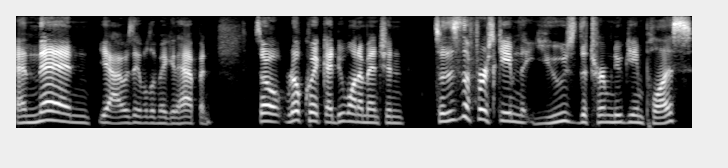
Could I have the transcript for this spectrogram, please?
And then, yeah, I was able to make it happen. So, real quick, I do want to mention so this is the first game that used the term New Game Plus.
